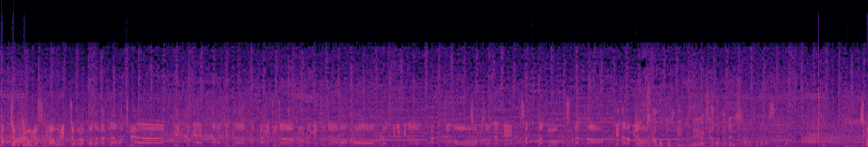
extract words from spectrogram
박정우 들어올렸습니다. 오른쪽으로 뻗어갑니다. 우측 뒤쪽에 떨어집니다. 한 명의 주자, 두 명의 주자 홈으로 불러드립니다. 박정우 삼성 상대 3타수 3안타 대단합니다. 4번 타수로 있는데 그냥 4번 타자였어. 4번 타자 맞습니다. 찍어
